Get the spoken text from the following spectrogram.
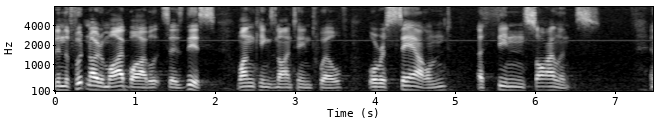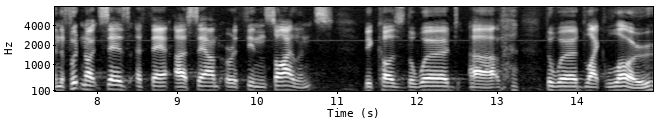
But in the footnote of my Bible, it says this 1 Kings 19:12, or a sound, a thin silence. And the footnote says a, th- a sound or a thin silence because the word, uh, the word like low,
